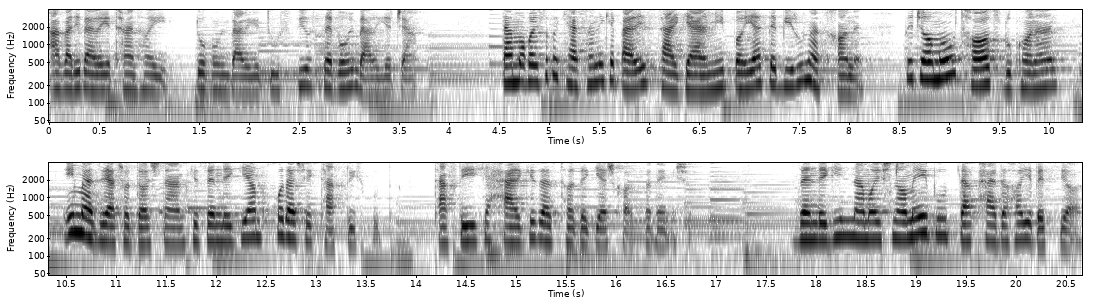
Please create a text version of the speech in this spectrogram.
اولی برای تنهایی دومی برای دوستی و سومی برای جمع. در مقایسه با کسانی که برای سرگرمی باید به بیرون از خانه به جامعه و تئاتر رو کنند این مزیت را داشتم که زندگیم خودش یک تفریح بود. تفریحی که هرگز از تازگیش کاسته نمی‌شد. زندگی نمایشنامه بود در پرده های بسیار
